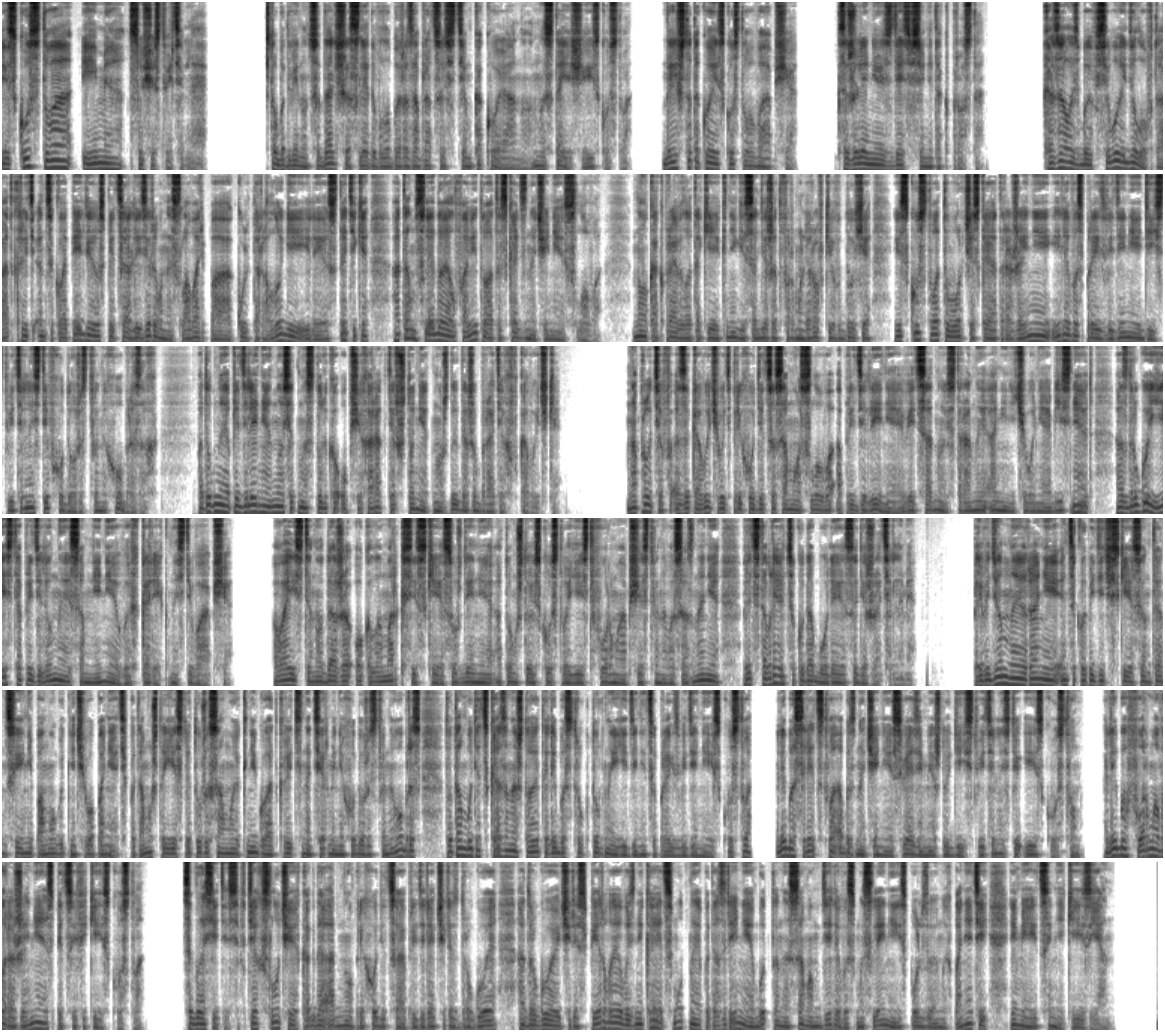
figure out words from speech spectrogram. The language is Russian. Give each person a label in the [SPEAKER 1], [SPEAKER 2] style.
[SPEAKER 1] Искусство — имя существительное. Чтобы двинуться дальше, следовало бы разобраться с тем, какое оно, настоящее искусство. Да и что такое искусство вообще? К сожалению, здесь все не так просто. Казалось бы, всего и делов-то открыть энциклопедию, специализированный словарь по культурологии или эстетике, а там, следуя алфавиту, отыскать значение слова. Но, как правило, такие книги содержат формулировки в духе «искусство, творческое отражение» или «воспроизведение действительности в художественных образах». Подобные определения носят настолько общий характер, что нет нужды даже брать их в кавычки. Напротив, закавычивать приходится само слово «определение», ведь с одной стороны они ничего не объясняют, а с другой есть определенные сомнения в их корректности вообще. Воистину, даже около марксистские суждения о том, что искусство есть форма общественного сознания, представляются куда более содержательными. Приведенные ранее энциклопедические сентенции не помогут ничего понять, потому что если ту же самую книгу открыть на термине «художественный образ», то там будет сказано, что это либо структурные единицы произведения искусства, либо средство обозначения связи между действительностью и искусством, либо форма выражения специфики искусства. Согласитесь, в тех случаях, когда одно приходится определять через другое, а другое через первое, возникает смутное подозрение, будто на самом деле в осмыслении используемых понятий имеется некий изъян.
